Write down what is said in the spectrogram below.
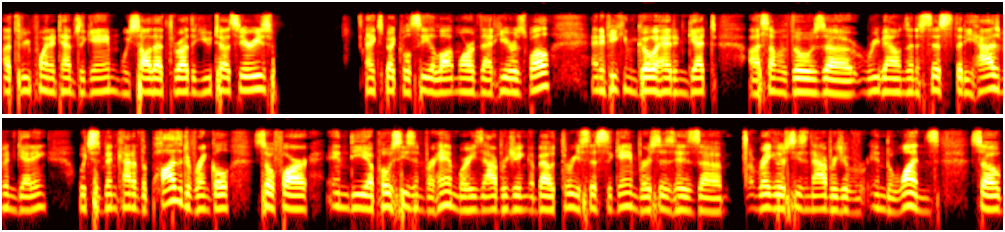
uh, three point attempts a game. We saw that throughout the Utah series. I expect we'll see a lot more of that here as well. And if he can go ahead and get uh, some of those uh, rebounds and assists that he has been getting, which has been kind of the positive wrinkle so far in the uh, postseason for him, where he's averaging about three assists a game versus his uh, regular season average of in the ones. So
